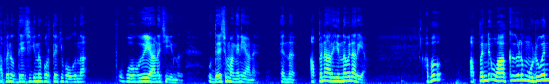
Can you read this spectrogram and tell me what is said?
അപ്പൻ ഉദ്ദേശിക്കുന്നത് പുറത്തേക്ക് പോകുന്ന പോകുകയാണ് ചെയ്യുന്നത്. ഉദ്ദേശം അങ്ങനെയാണ് എന്ന് അപ്പൻ അറിയുന്നവനറിയാം അപ്പോൾ അപ്പന്റെ വാക്കുകൾ മുഴുവൻ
